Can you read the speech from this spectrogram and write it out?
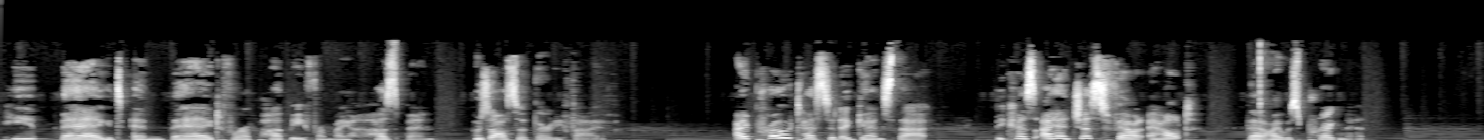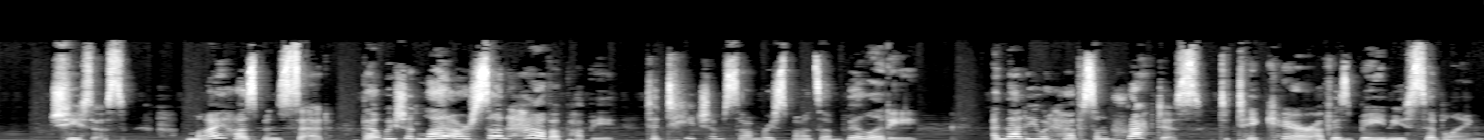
He begged and begged for a puppy from my husband, who's also 35. I protested against that because I had just found out that I was pregnant. Jesus, my husband said that we should let our son have a puppy to teach him some responsibility, and that he would have some practice to take care of his baby sibling.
